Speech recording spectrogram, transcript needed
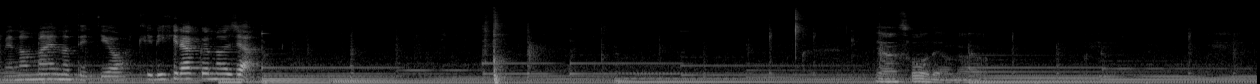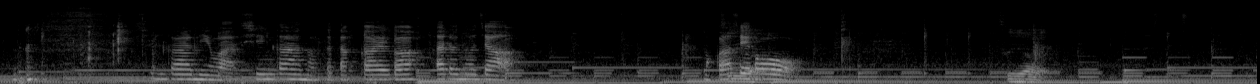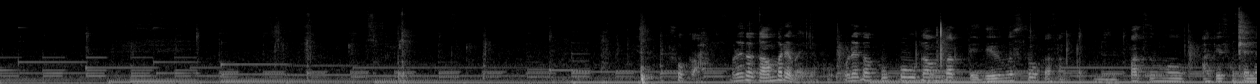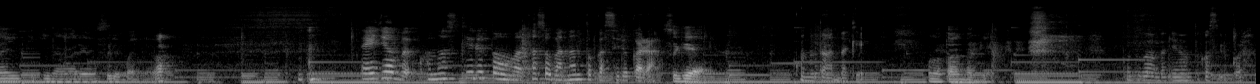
目の前の敵を切り開くのじゃ。いやそうだよな。シンガーにはシンガーの戦いがあるのじゃ。任せろ。強い俺が頑張ればいいの。俺がここを頑張ってデュームストーカーさんに一発も当てさせない的なあれをすればいいんだな。大丈夫。このスケルトンはタソが何とかするから。すげえ。このターンだけ。このターンだけ。このターンだけなんとかするから。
